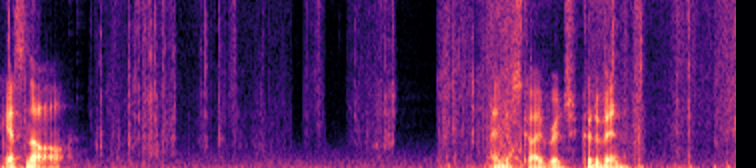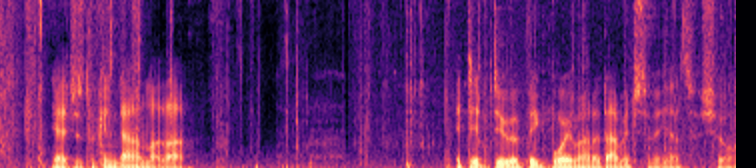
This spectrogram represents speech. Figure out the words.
I guess not. End of Skybridge. Could have been. Yeah, just looking down like that. It did do a big boy amount of damage to me, that's for sure.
